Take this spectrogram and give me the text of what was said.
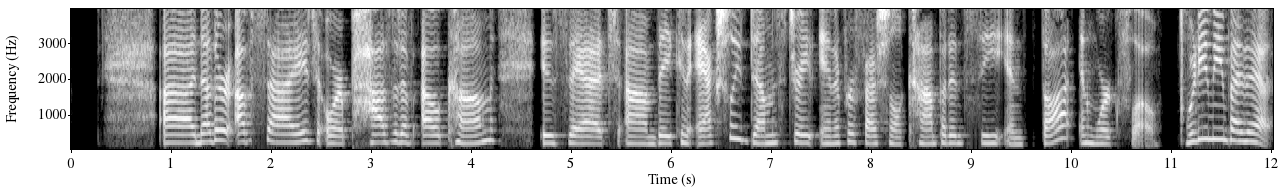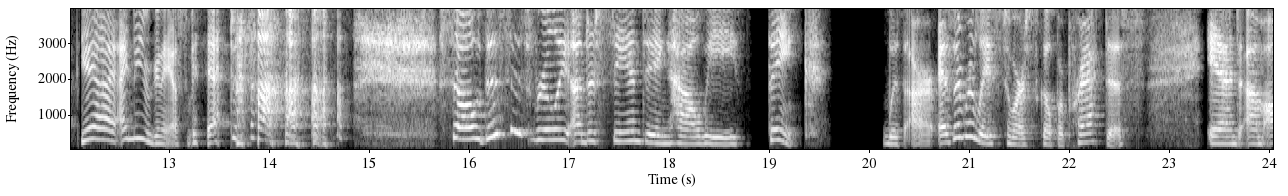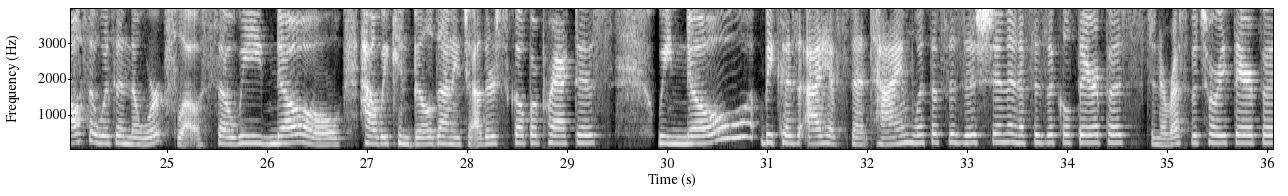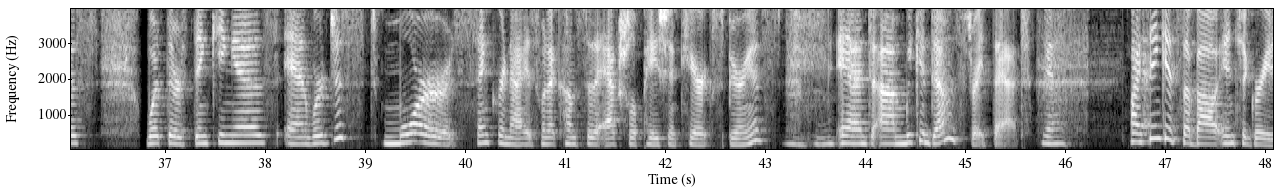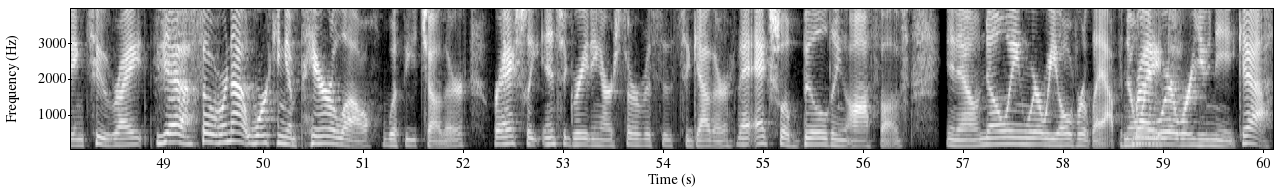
Uh, another upside or positive outcome is that um, they can actually demonstrate interprofessional competency in thought and workflow. What do you mean by that? Yeah, I knew you were going to ask me that. so, this is really understanding how we think with our as it relates to our scope of practice and um, also within the workflow. So we know how we can build on each other's scope of practice. We know because i have spent time with a physician and a physical therapist and a respiratory therapist what their thinking is. And we're just more synchronized when it comes to the actual patient care experience. Mm-hmm. and um, we can demonstrate that. Yeah I think it's about integrating too, right? Yeah. So we're not working in parallel with each other. We're actually integrating our services together. That actual building off of, you know, knowing where we overlap, knowing right. where we're unique. Yeah.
